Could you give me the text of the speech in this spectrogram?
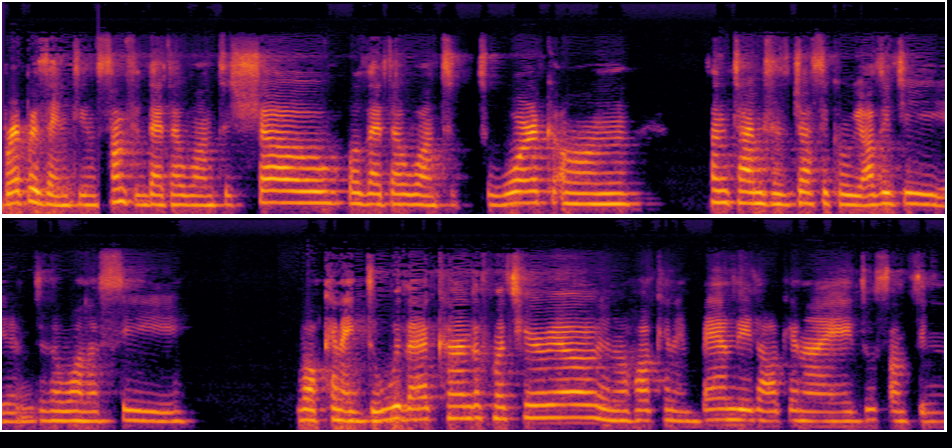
representing something that I want to show or that I want to work on. Sometimes it's just a curiosity and I want to see what can I do with that kind of material, you know, how can I bend it, how can I do something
